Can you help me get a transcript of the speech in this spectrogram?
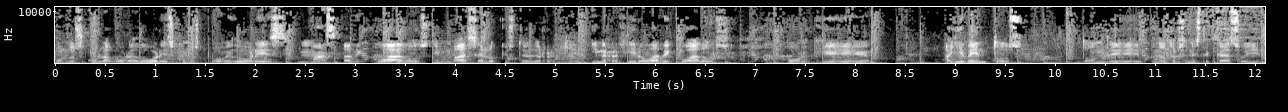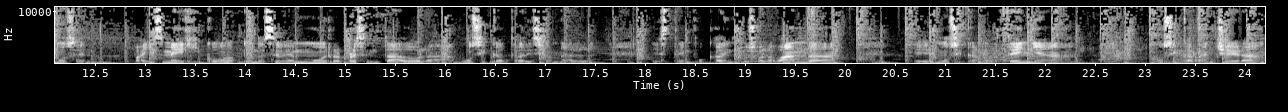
con los colaboradores, con los proveedores más adecuados en base a lo que ustedes requieren. Y me refiero adecuados porque hay eventos donde nosotros en este caso vivimos en país México, donde se ve muy representado la música tradicional, este, enfocada incluso a la banda, eh, música norteña, música ranchera,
